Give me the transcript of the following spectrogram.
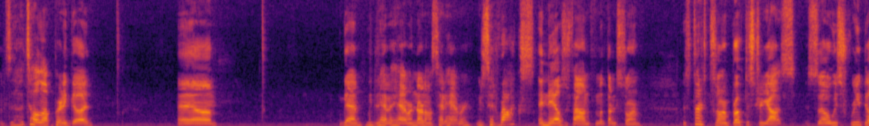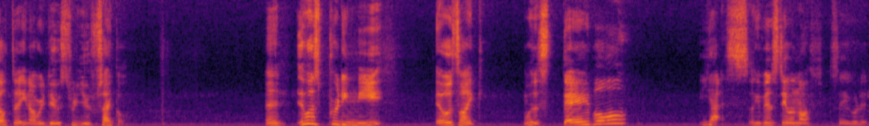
it's, it's holding up pretty good. And, um, again, we didn't have a hammer. None of us had a hammer. We just had rocks and nails we found from the thunderstorm. The thunderstorm broke the treehouse, so we rebuilt it, you know, reduced reduce, reuse, recycle. And it was pretty neat. It was like, was it stable? Yes. Like if it was stable enough say would it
